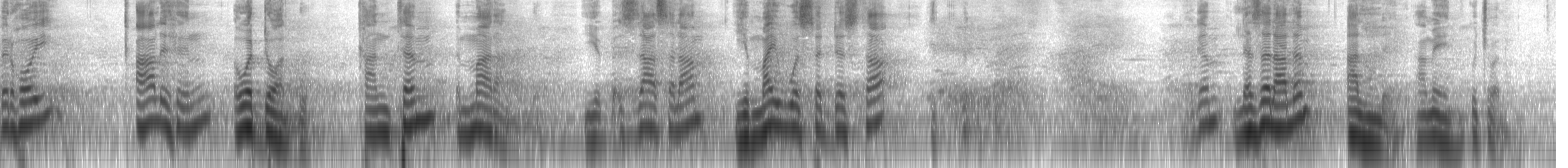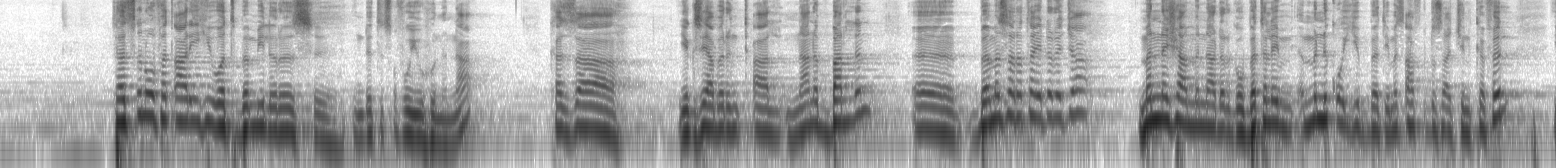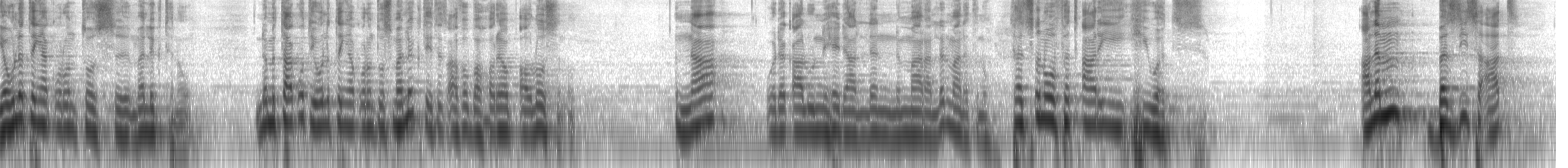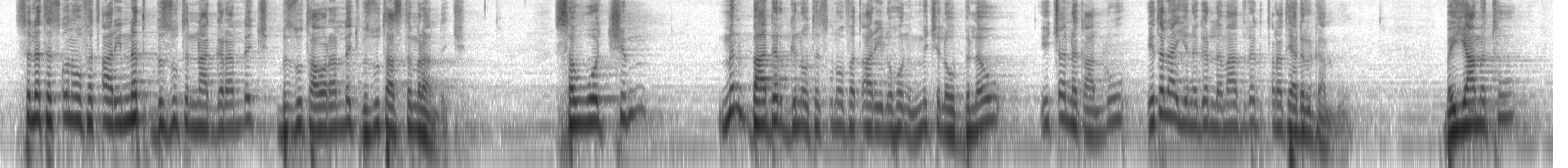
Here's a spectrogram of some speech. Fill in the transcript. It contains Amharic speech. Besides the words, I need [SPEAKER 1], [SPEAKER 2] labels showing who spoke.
[SPEAKER 1] እግዚአብሔር ሆይ ቃልህን እወደዋለሁ፣ ካንተም እማራለሁ። በዛ ሰላም የማይወሰድ ደስታ ለዘላለም አለ። አሜን። ቁጭ በሉ። ተጽዕኖ ፈጣሪ ህይወት በሚል ርዕስ እንድትጽፉ ይሁንና ከዛ የእግዚአብሔርን ቃል እናነባለን። በመሰረታዊ ደረጃ መነሻ የምናደርገው በተለይ የምንቆይበት የመጽሐፍ ቅዱሳችን ክፍል የሁለተኛ ቆሮንቶስ መልእክት ነው። እንደምታውቁት የሁለተኛ ቆሮንቶስ መልእክት የተጻፈው በሐዋርያው ጳውሎስ ነው እና ወደ ቃሉ እንሄዳለን እንማራለን ማለት ነው። ተጽዕኖ ፈጣሪ ህይወት ዓለም በዚህ ሰዓት ስለ ተጽዕኖ ፈጣሪነት ብዙ ትናገራለች፣ ብዙ ታወራለች፣ ብዙ ታስተምራለች። ሰዎችም ምን ባደርግ ነው ተጽዕኖ ፈጣሪ ልሆን የምችለው ብለው ይጨነቃሉ። የተለያየ ነገር ለማድረግ ጥረት ያደርጋሉ። በየዓመቱ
